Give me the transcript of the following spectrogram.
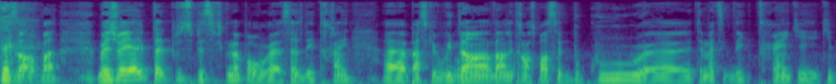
bizarrement. Mais je vais y aller peut-être plus spécifiquement pour euh, celle des trains, euh, parce que oui, dans, dans les transports, c'est beaucoup euh, thématique des trains qui est, qui est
